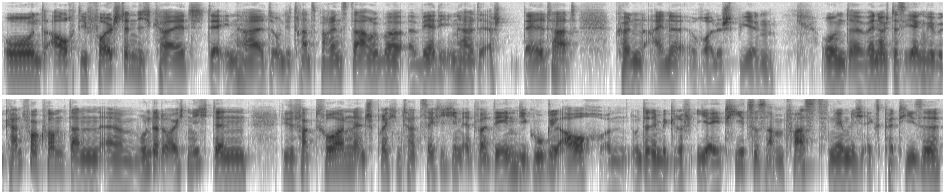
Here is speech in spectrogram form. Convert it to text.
und auch die Vollständigkeit der Inhalte und die Transparenz darüber, wer die Inhalte erstellt hat, können eine Rolle spielen. Und äh, wenn euch das irgendwie bekannt vorkommt, dann ähm, wundert euch nicht, denn diese Faktoren entsprechen tatsächlich in etwa denen, die Google auch ähm, unter dem Begriff EAT zusammenfasst, nämlich Expertise,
